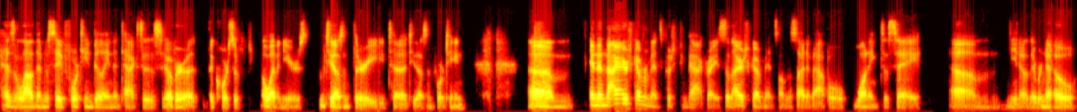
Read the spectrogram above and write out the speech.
has allowed them to save 14 billion in taxes over a, the course of 11 years from 2003 to 2014. Um, and then the Irish government's pushing back, right? So the Irish government's on the side of Apple, wanting to say, um, you know, there were no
